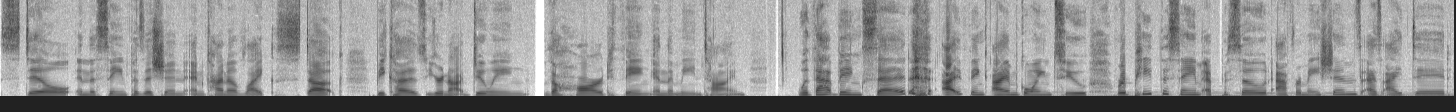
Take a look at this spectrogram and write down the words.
still in the same position and kind of like stuck because you're not doing the hard thing in the meantime with that being said, I think I am going to repeat the same episode affirmations as I did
